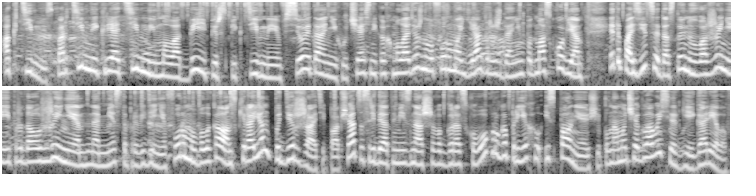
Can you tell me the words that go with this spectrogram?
Активные, спортивные, креативные, молодые, перспективные. Все это о них, участниках молодежного форума «Я гражданин Подмосковья». Эта позиция достойна уважения и продолжения. На место проведения форума Волоколамский район поддержать и пообщаться с ребятами из нашего городского округа приехал исполняющий полномочия главы Сергей Горелов.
